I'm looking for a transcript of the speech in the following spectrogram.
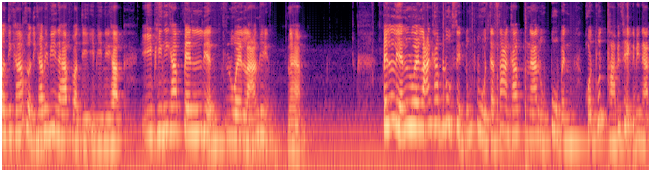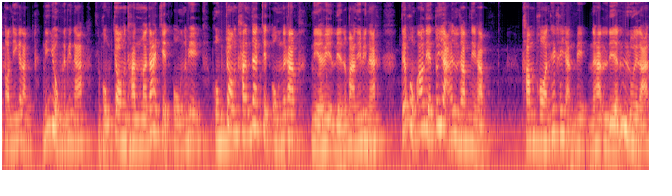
สวัสดีครับ สวัสดีครับพี่พี่ๆนะครับ สวัสดี EP นี้ครับ EP นี้ครับ เป็นเหรียญรวยล้านพี่นะครับเป็นเหรียญรวยล้านครับ ลูกศิษย์หลวงปู่จะสร้างครับนะหลวงปู่เป็นคนพุทธาพิเศษนะพี่นะ ตอนนี้กำลังนิยมเลยพี่นะ ผมจองทันมาได้เจ็ดองค์นะพี่ ผมจองทันมาได้เจ็ดองค์นะครับนี่นะพี่เหรียญประมาณนี้พี่นะเดี๋ยวผมเอาเหรียญตัวอย่างให้ดูครับนี่ครับคำพรให้ขยันพี่นะฮะเหรียญรวยล้าน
